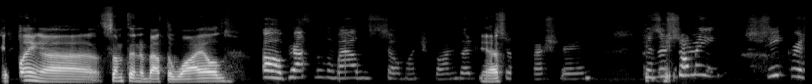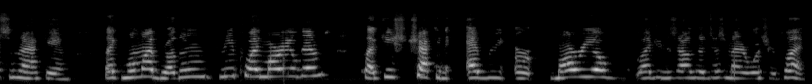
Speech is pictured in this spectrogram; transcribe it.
He's playing uh something about the wild. Oh, Breath of the Wild is so much fun, but it's Yes. so frustrating because there's so many secrets in that game. Like when my brother and me play Mario games, like he's checking every or Mario Legend of Zelda. It doesn't matter what you're playing.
